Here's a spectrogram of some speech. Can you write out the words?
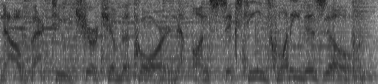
Now back to Church of the Corn on 1620 The Zone.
